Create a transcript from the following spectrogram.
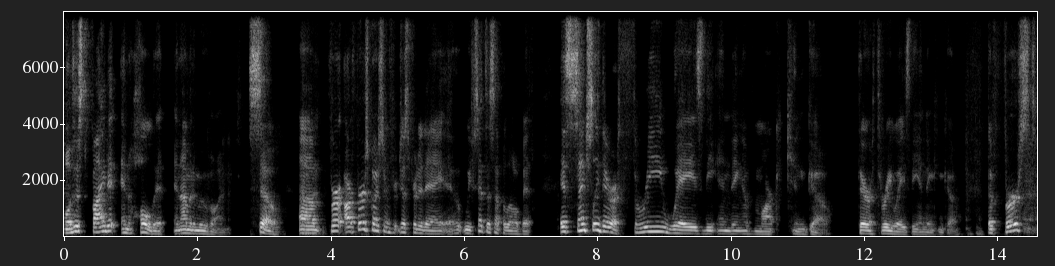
Well, just find it and hold it, and I'm going to move on. So um, for our first question, for, just for today, we've set this up a little bit. Essentially, there are three ways the ending of Mark can go. There are three ways the ending can go. The first,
